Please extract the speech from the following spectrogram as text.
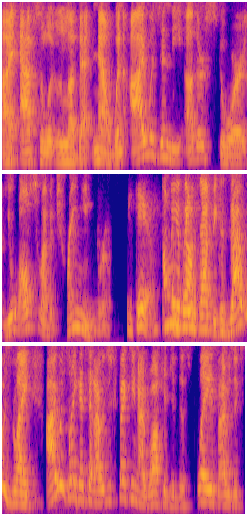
I absolutely love that. Now, when I was in the other store, you also have a training room. We do. Tell me about that because that was like I was like I said I was expecting I walk into this place I was ex-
